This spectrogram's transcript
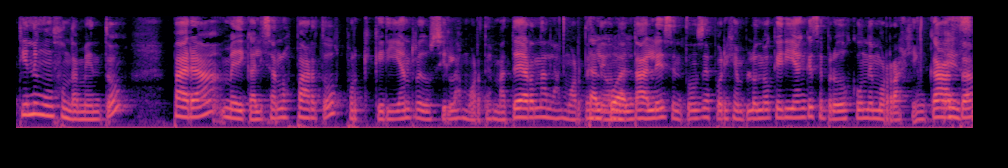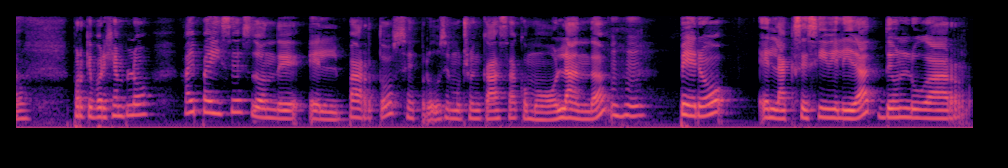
tienen un fundamento para medicalizar los partos porque querían reducir las muertes maternas, las muertes neonatales. Entonces, por ejemplo, no querían que se produzca una hemorragia en casa. Porque, por ejemplo, hay países donde el parto se produce mucho en casa, como Holanda, pero la accesibilidad de un lugar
